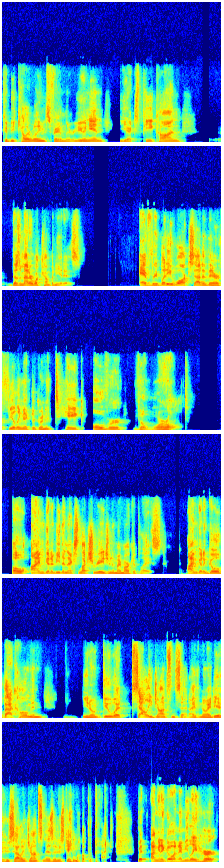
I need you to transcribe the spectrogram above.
Could be Keller Williams Family Reunion, EXPCon, doesn't matter what company it is. Everybody walks out of there feeling like they're going to take over the world. Oh, I'm going to be the next luxury agent in my marketplace. I'm going to go back home and you know do what Sally Johnson said. I have no idea who Sally Johnson is. I just came up with that. But I'm going to go and emulate her.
